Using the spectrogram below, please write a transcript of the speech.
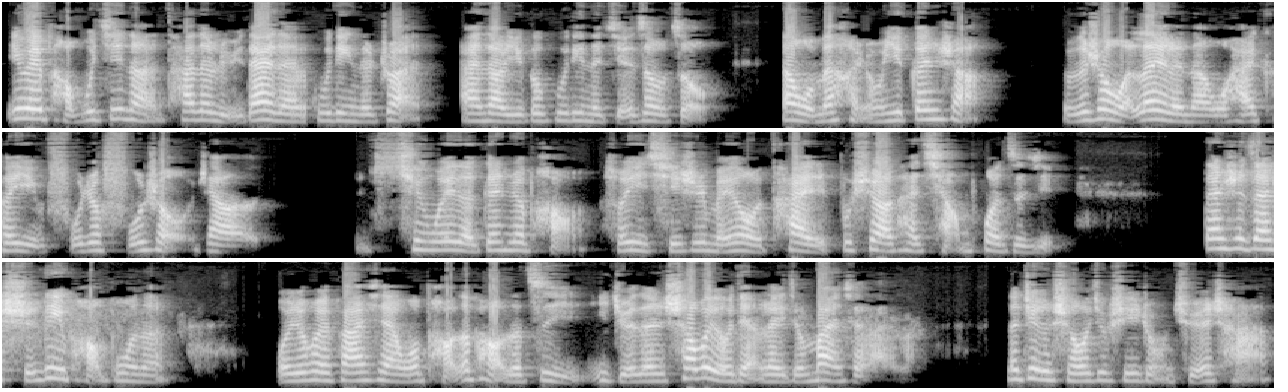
因为跑步机呢，它的履带在固定的转，按照一个固定的节奏走，那我们很容易跟上。有的时候我累了呢，我还可以扶着扶手，这样轻微的跟着跑。所以其实没有太不需要太强迫自己。但是在实地跑步呢，我就会发现，我跑着跑着，自己一觉得稍微有点累，就慢下来了。那这个时候就是一种觉察。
